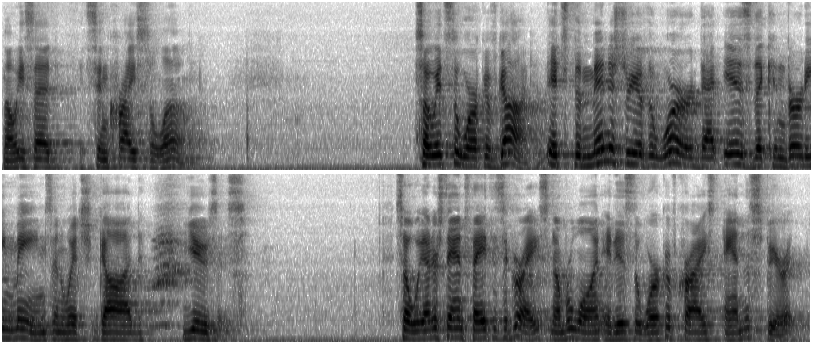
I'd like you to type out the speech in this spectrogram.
No, he said, It's in Christ alone. So it's the work of God. It's the ministry of the word that is the converting means in which God uses. So we understand faith is a grace. Number one, it is the work of Christ and the Spirit.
